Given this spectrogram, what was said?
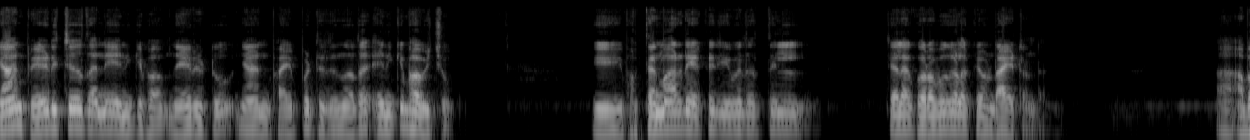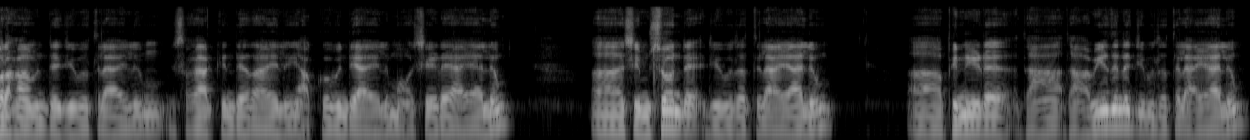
ഞാൻ പേടിച്ചത് തന്നെ എനിക്ക് നേരിട്ടു. ഞാൻ ഭയപ്പെട്ടിരുന്നത് എനിക്ക് ഭവിച്ചു. ഈ ഭക്തന്മാരുടെയൊക്കെ ജീവിതത്തിൽ ചില കുറവുകളൊക്കെ ഉണ്ടായിട്ടുണ്ട്. അബ്രഹാമിന്റെ ജീവിതത്തിലായാലും ഇസഹാക്കിന്റേതായാലും യാക്കൂബിന്റെ ആയാലും മോശയുടെ ആയാലും ഷിംഷോന്റെ ജീവിതത്തിലായാലും പിന്നീട് ദാ ദാവീദിന്റെ ജീവിതത്തിലായാലും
